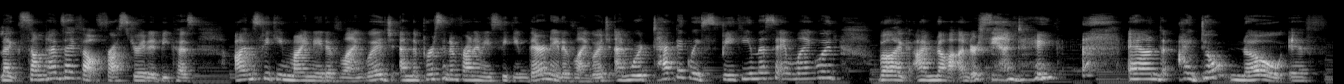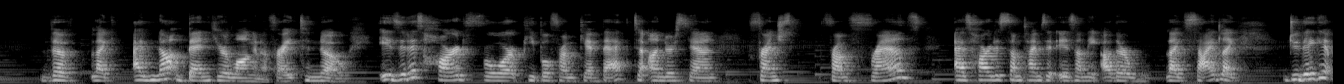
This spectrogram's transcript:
like sometimes I felt frustrated because I'm speaking my native language and the person in front of me is speaking their native language and we're technically speaking the same language, but like I'm not understanding. and I don't know if the like I've not been here long enough, right, to know is it as hard for people from Quebec to understand French from France as hard as sometimes it is on the other like side like do they get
